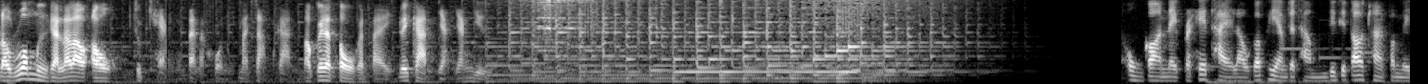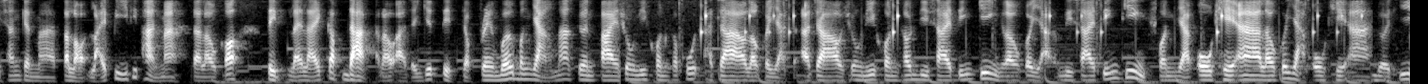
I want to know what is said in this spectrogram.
เราร่วมมือกันแล้วเราเอาจุดแข็งของแต่ละคนมาจับกัน เราก็จะโตกันไปด้วยกันอย่างยั่งยืน องค์กรในประเทศไทยเราก็พยายามจะทำ digital transformation กันมาตลอดหลายปีที่ผ่านมา แต่เราก็ติดหลาย ๆ กับดัก เราอาจจะยึดติดกับ framework บางอย่างมากเกินไป ช่วงนี้คนก็พูด agile เราก็อยาก agile ช่วงนี้คนเขา design thinking เราก็อยาก design thinking คนอยาก OKR เราก็อยาก OKR โดยที่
